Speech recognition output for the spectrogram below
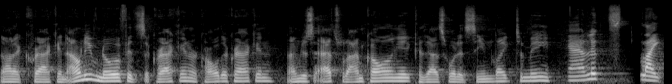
not a kraken. I don't even know if it's a kraken or called a kraken. I'm just that's what I'm calling it because that's what it seemed like to me. Yeah, it looks like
